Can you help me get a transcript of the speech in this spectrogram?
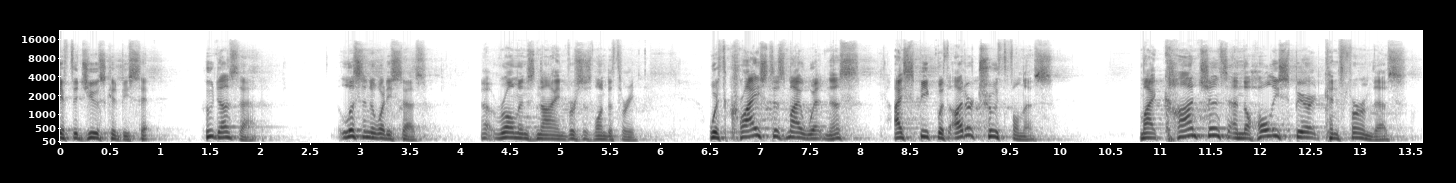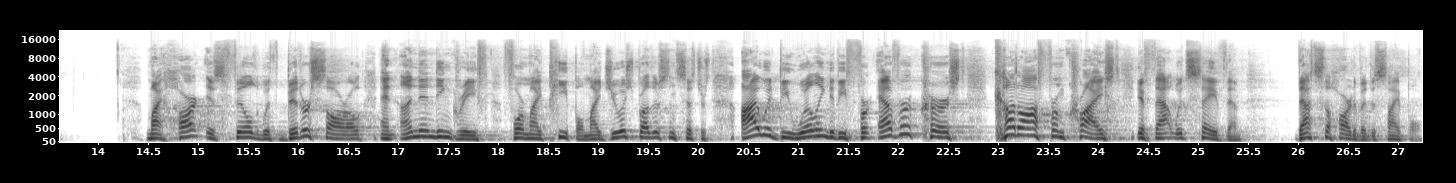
if the Jews could be saved. Who does that? Listen to what he says uh, Romans 9, verses 1 to 3. With Christ as my witness, I speak with utter truthfulness. My conscience and the Holy Spirit confirm this. My heart is filled with bitter sorrow and unending grief for my people, my Jewish brothers and sisters. I would be willing to be forever cursed, cut off from Christ, if that would save them. That's the heart of a disciple.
